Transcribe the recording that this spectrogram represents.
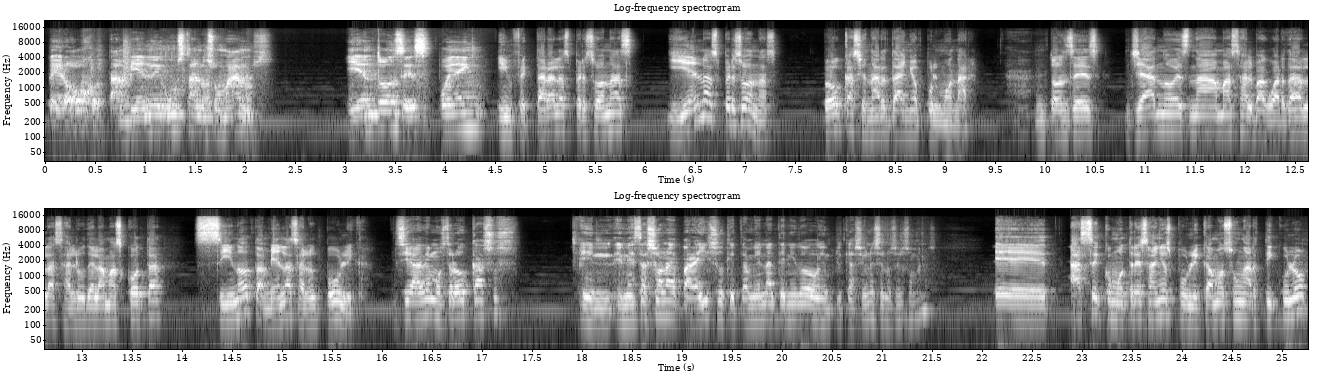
pero ojo, también les gustan los humanos. Y entonces pueden infectar a las personas y en las personas puede ocasionar daño pulmonar. Entonces, ya no es nada más salvaguardar la salud de la mascota, sino también la salud pública. Se han demostrado casos en, esta zona de paraíso que también han tenido implicaciones en los seres humanos. Eh, hace como tres años publicamos un artículo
